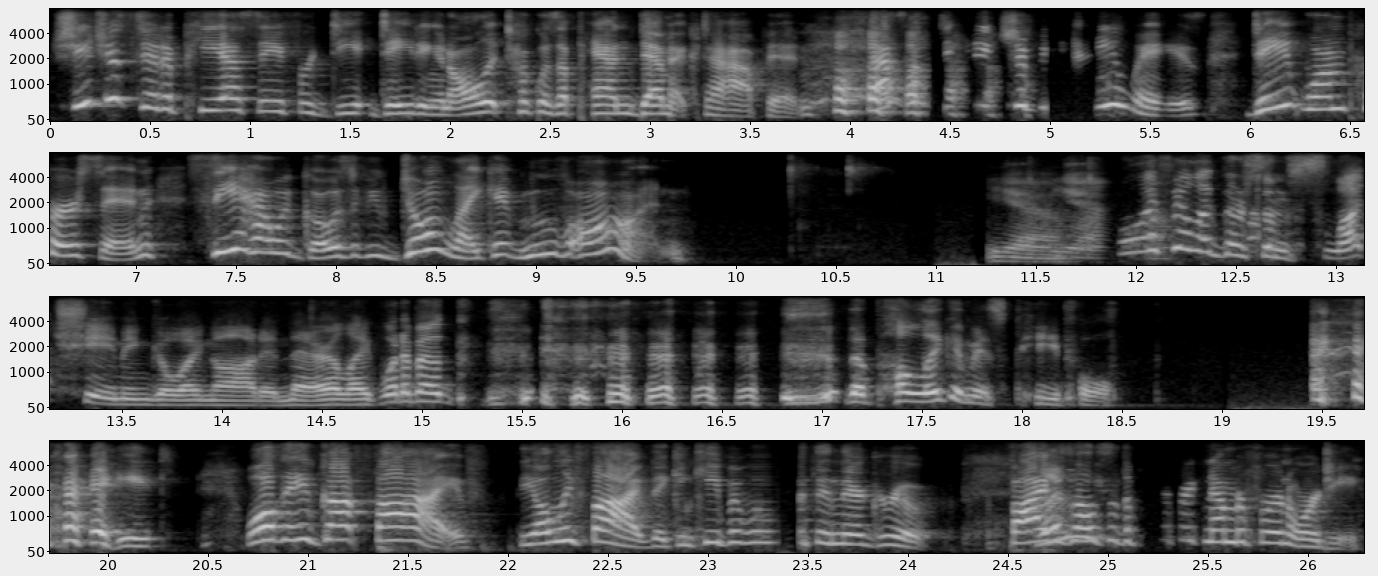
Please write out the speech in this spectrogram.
she just did a PSA for d- dating, and all it took was a pandemic to happen. That's what dating should be, anyways. Date one person, see how it goes. If you don't like it, move on. Yeah. Yeah. Well, I feel like there's some slut shaming going on in there. Like, what about the polygamous people? right. Well, they've got five. The only five. They can keep it within their group. Five Let is me- also the perfect number for an orgy.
